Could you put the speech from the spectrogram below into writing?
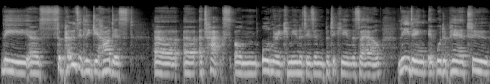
the uh, supposedly jihadist uh, uh, attacks on ordinary communities, in particularly in the Sahel, leading, it would appear, to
